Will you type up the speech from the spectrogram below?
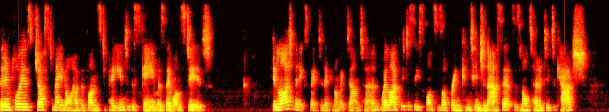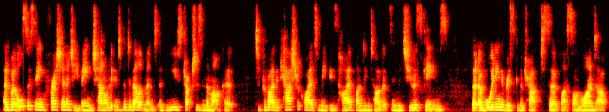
then employers just may not have the funds to pay into the scheme as they once did. In light of an expected economic downturn, we're likely to see sponsors offering contingent assets as an alternative to cash, and we're also seeing fresh energy being channeled into the development of new structures in the market to provide the cash required to meet these higher funding targets in mature schemes, but avoiding the risk of a trapped surplus on wind up.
